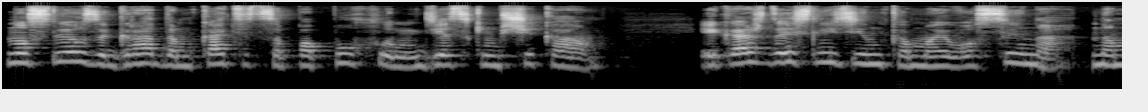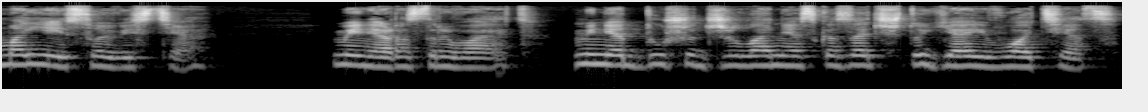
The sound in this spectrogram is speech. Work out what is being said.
Но слезы градом катятся по пухлым детским щекам. И каждая слезинка моего сына на моей совести. Меня разрывает. Меня душит желание сказать, что я его отец.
